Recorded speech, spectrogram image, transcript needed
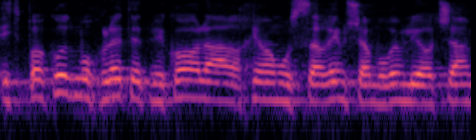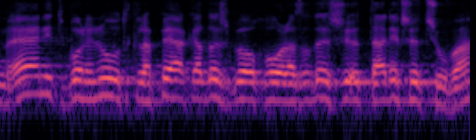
התפרקות מוחלטת מכל הערכים המוסריים שאמורים להיות שם, אין התבוננות כלפי הקדוש ברוך הוא לעשות איזשהו תהליך של תשובה.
